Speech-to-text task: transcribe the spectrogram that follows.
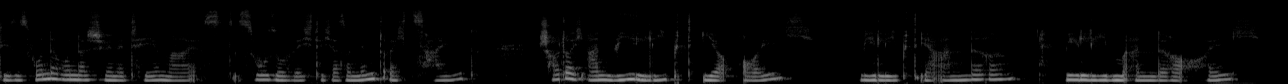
dieses wunderschöne Thema ist so, so wichtig. Also nehmt euch Zeit, schaut euch an, wie liebt ihr euch, wie liebt ihr andere wie lieben andere euch.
